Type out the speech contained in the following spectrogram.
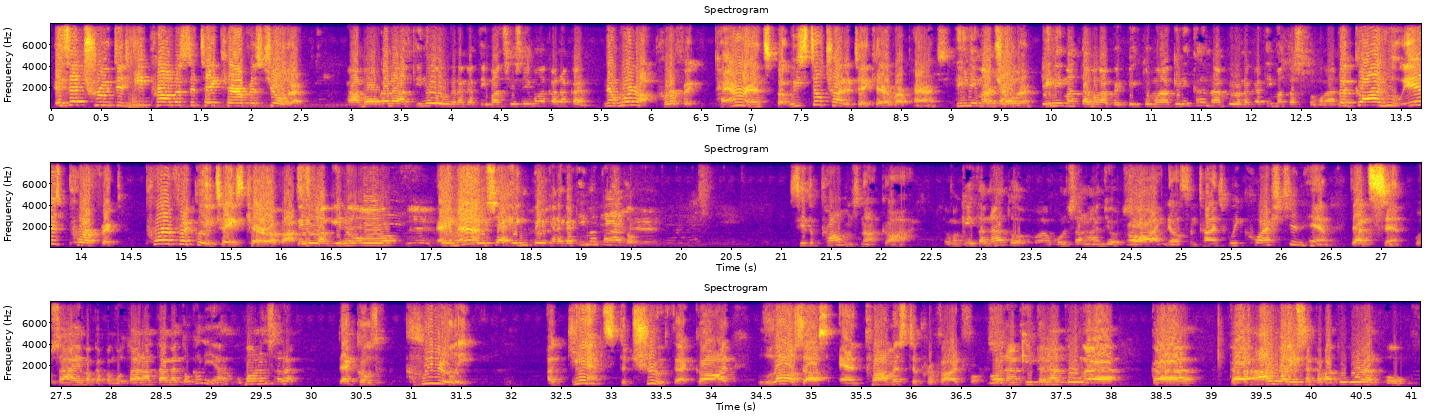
Is that true? Did He promise to take care of His children? Nga mao ka ang tinuod nga nagatiman siya sa mga kanakan. Now, we're not perfect parents, but we still try to take care of our parents, Dili our man children. dili man ta mga perpekto mga ginikanan pero nagatiman ta sa mga anak. But God, who is perfect, perfectly takes care of us. Pero ang Ginoo Amen. siya hingpit nga nagatiman ka. See, the problem's not God. So makita nato uh, kung saan ang Dios. Oh, I know. Sometimes we question Him. That's sin. Usahay makapangutan ta ngadto kaniya, umaw nang sala. That goes clearly against the truth that God loves us and promised to provide for us. na kita nato nga ah, ka kaaway sa kamatuoran o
